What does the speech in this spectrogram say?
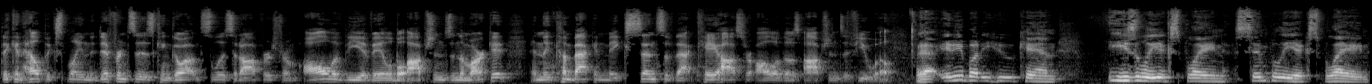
that can help explain the differences, can go out and solicit offers from all of the available options in the market, and then come back and make sense of that chaos or all of those options, if you will. Yeah, anybody who can easily explain, simply explain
